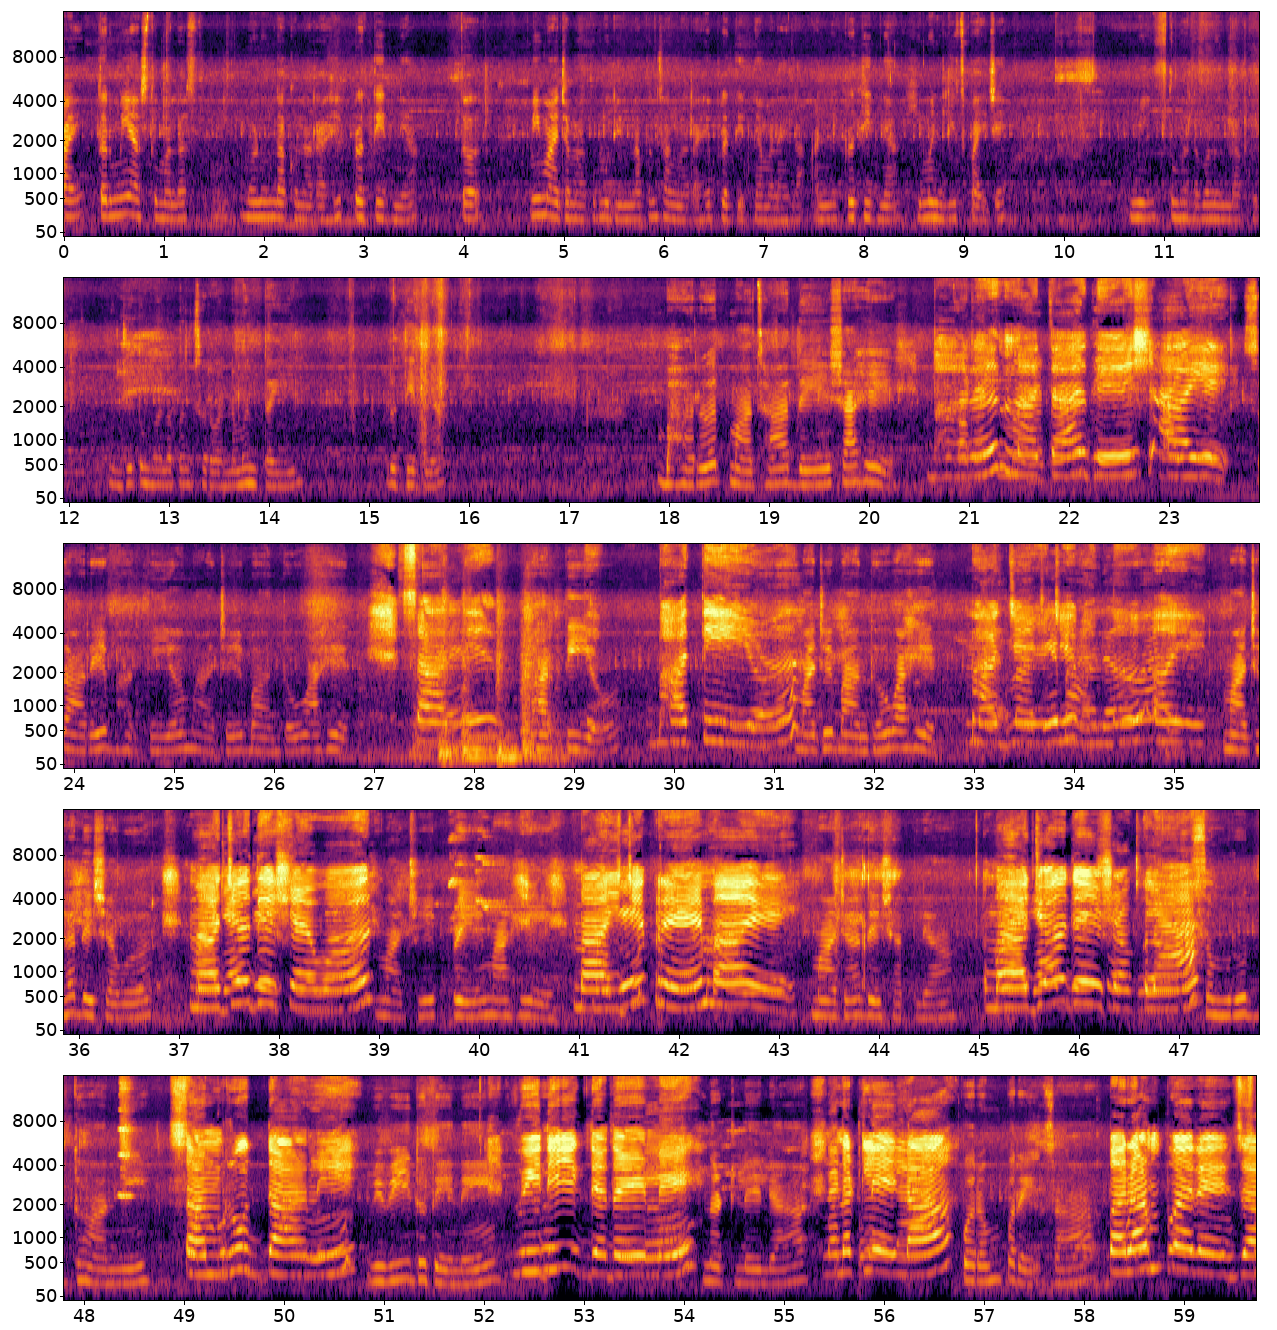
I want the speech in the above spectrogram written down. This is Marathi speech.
हाय तर मी आज तुम्हाला म्हणून दाखवणार आहे प्रतिज्ञा. तर मी माझ्या मागे मुलींना पण सांगणार आहे प्रतिज्ञा म्हणायला. आणि प्रतिज्ञा ही म्हणलीच पाहिजे. मी तुम्हाला म्हणून दाखवते म्हणजे तुम्हाला पण सर्वांना म्हणता येईल. प्रतिज्ञा. भारत माझा देश आहे. भारत माझा देश आहे. सारे भारतीय माझे बांधव आहेत. सारे भारतीय भारतीय माझे बांधव आहेत. माझे बांधव आहे माझ्या देशावर माझ्या देशावर माझे प्रेम आहे. माझे प्रेम आहे. माझ्या देशातल्या माझ्या देशातला समृद्ध आणि समृद्ध आणि विविधतेने विविधतेने नटलेल्या नटलेला परंपरेचा परंपरेचा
